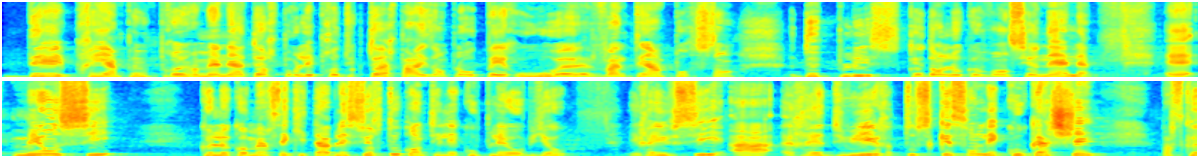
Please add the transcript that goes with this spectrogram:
des prix un peu plus rémunérateurs pour les producteurs, par exemple au Pérou, 21% euh, de plus que dans le conventionnel, mais aussi que le commerce équitable, et surtout quand il est couplé au bio, il réussit à réduire tout ce que sont les coûts cachés. Parce que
